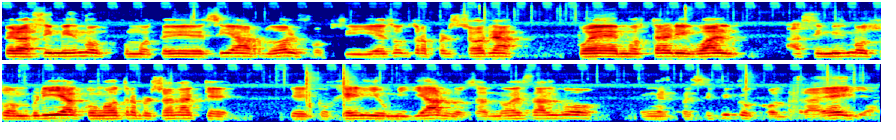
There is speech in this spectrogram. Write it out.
pero así mismo, como te decía Rodolfo, si es otra persona, puede mostrar igual a sí mismo su hombría con otra persona que coger y humillarlo, o sea, no es algo en específico contra ella.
